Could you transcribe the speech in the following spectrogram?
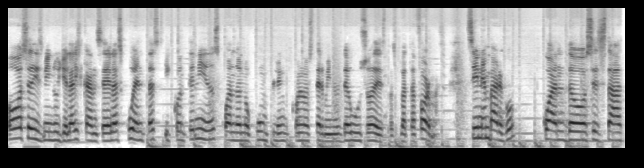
o se disminuye el alcance de las cuentas y contenidos cuando no cumplen con los términos de uso de estas plataformas. Sin embargo, cuando se está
